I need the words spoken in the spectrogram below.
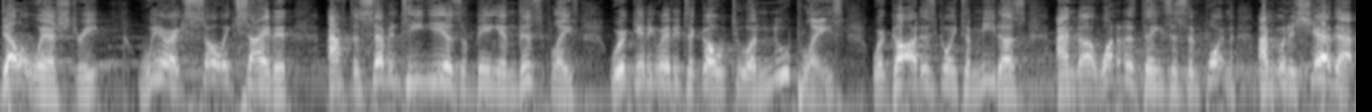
Delaware Street. We are so excited. After 17 years of being in this place, we're getting ready to go to a new place where God is going to meet us. And uh, one of the things that's important, I'm going to share that.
